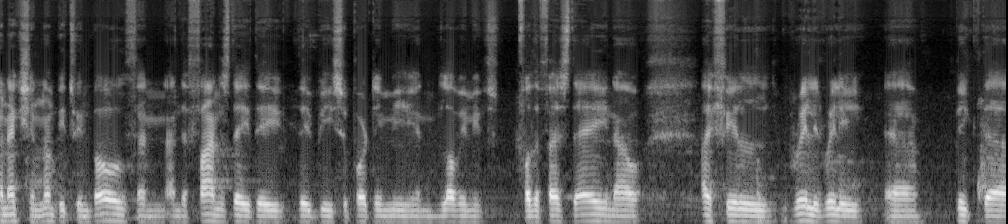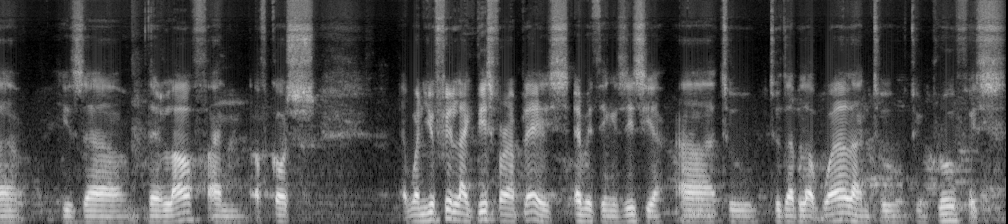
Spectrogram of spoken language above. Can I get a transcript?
connection no, between both and, and the fans. They, they they be supporting me and loving me for the first day. Now i feel really really uh, big the his uh, their love. And of course when you feel like this for a place everything is easier uh, to to develop well and to to improve. It's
